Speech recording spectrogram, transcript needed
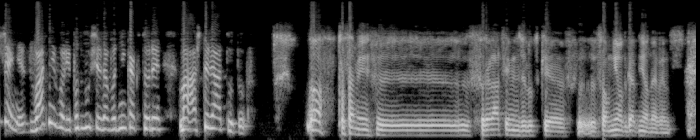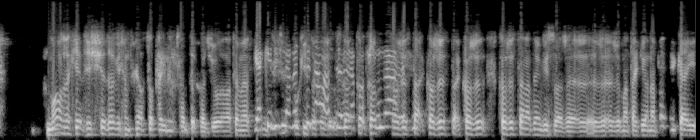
życzenie, z własnej woli pozbył się zawodnika, który ma aż tyle atutów. No, czasami yy, relacje międzyludzkie są nieodgadnione, więc może kiedyś się dowiemy, o co tak naprawdę chodziło. Natomiast ja kiedyś nawet pytałam trenera ko, ko, korzysta, korzysta, korzy, korzysta na tym Wisła, że, że, że ma takiego napastnika i,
